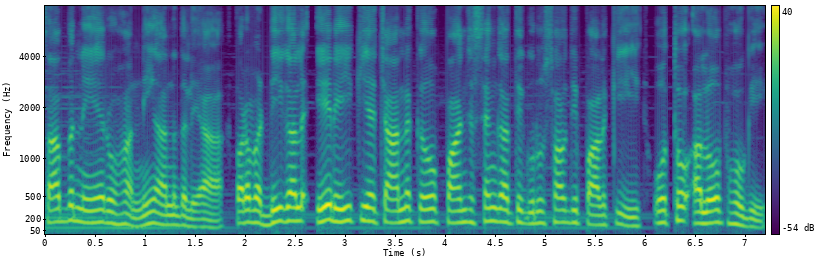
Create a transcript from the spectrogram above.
ਸਭ ਨੇ ਰੂਹਾਨੀ ਆਨੰਦ ਲਿਆ। ਪਰ ਵੱਡੀ ਗੱਲ ਇਹ ਰਹੀ ਕਿ ਅਚਾਨਕ ਉਹ ਪੰਜ ਸਿੰਘ ਅਤੇ ਗੁਰੂ ਸਾਹਿਬ ਦੀ ਪਾਲਕੀ ਉੱਥੋਂ ਅਲੋਪ ਹੋ ਗਈ।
